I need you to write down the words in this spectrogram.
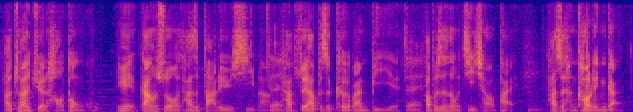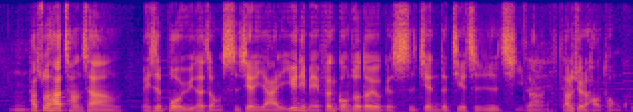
他突然觉得好痛苦，因为刚刚说他是法律系嘛，他所以他不是科班毕业，他不是那种技巧派，他是很靠灵感。他说他常常每次迫于那种时间的压力，因为你每份工作都有个时间的截止日期嘛，他都觉得好痛苦。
